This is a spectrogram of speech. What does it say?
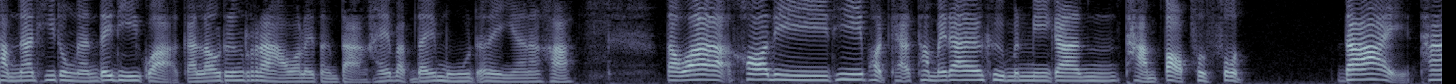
ทำหน้าที่ตรงนั้นได้ดีกว่า การเล่าเรื่องราวอะไรต่างๆ ให้แบบได้ mood อะไรเงี้ยนะคะ แต่ว่าข้อดีที่พอดแคสต์ทำไม่ได้ก็คือมันมีการถามตอบสด ได้ถ้า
